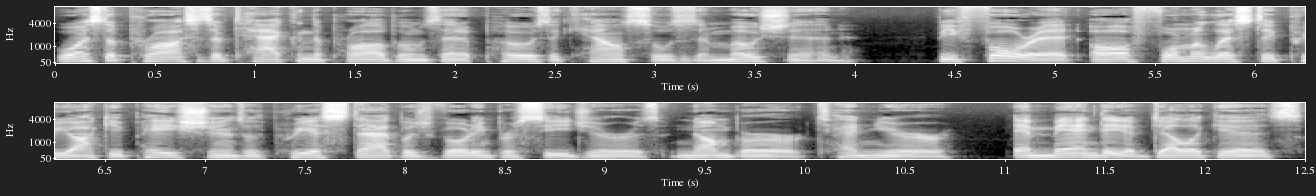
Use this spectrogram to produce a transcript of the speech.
Once the process of tackling the problems that oppose the councils is in motion, before it, all formalistic preoccupations with pre established voting procedures, number, tenure, and mandate of delegates,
